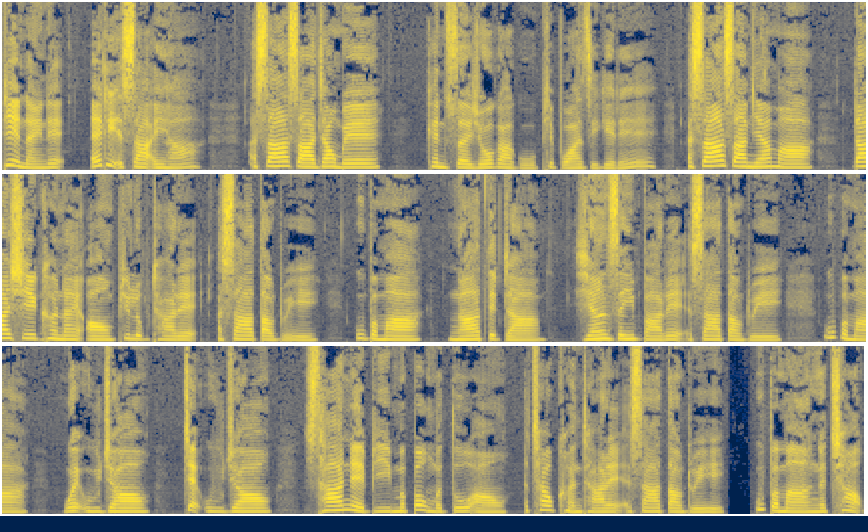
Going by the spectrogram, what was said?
ပြည့်နိုင်တဲ့အဲ့ဒီအစာအိမ်ဟာအစာအစာကြောင့်ပဲကင်ဆာရောဂါကို ဖြစ်ပွားစေခဲ့တယ်။အစာအစာများမှာတာရှည်ခံနိုင်အောင် ပြုလုပ်ထားတဲ့အစာအသောက်တွေဥပမာငါးတစ်တာရန်စိမ်းပါတဲ့အစာအသောက်တွေဥပမာဝက်ဥချောင်းကြက်ဥချောင်း စားနေပြီးမပုတ်မတိုးအောင် အချောက်ခံထားတဲ့အစားအသောက်တွေဥပမာငချောက်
